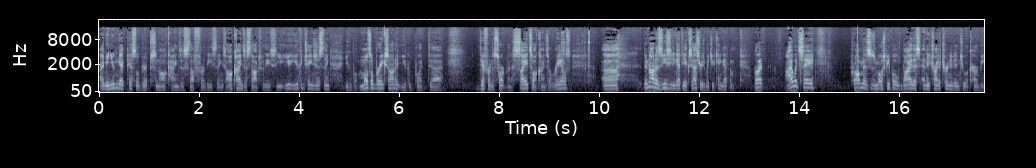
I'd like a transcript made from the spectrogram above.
I mean, you can get pistol grips and all kinds of stuff for these things, all kinds of stocks for these. You, you, you can change this thing. You can put muzzle brakes on it. You can put uh, different assortment of sights, all kinds of rails. Uh, they're not as easy to get the accessories, but you can get them. But I would say, problem is, is most people buy this and they try to turn it into a carbine.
